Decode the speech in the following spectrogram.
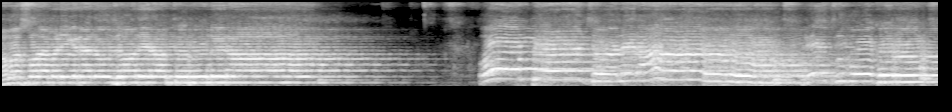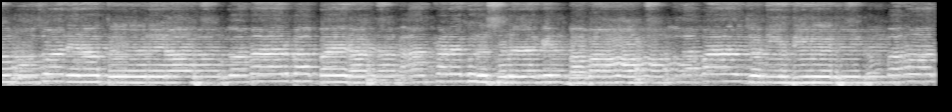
আমার সোনা মানিকেরা নৌজওয়ানেরা তরুণেরা ও পেছনেরা এ যুবকেরা নৌজওয়ানেরা তরুণেরা আমার বাবারা কান খাড়া করে শুনে রাখেন বাবা আল্লাহ জানিয়ে দিলেন নম্বর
